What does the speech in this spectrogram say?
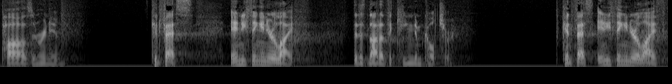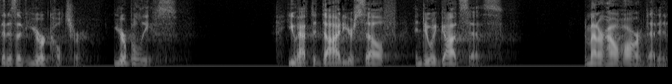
pause, and renew. Confess anything in your life that is not of the kingdom culture. Confess anything in your life that is of your culture, your beliefs. You have to die to yourself and do what God says, no matter how hard that is.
